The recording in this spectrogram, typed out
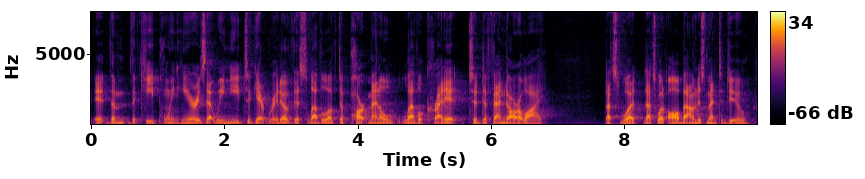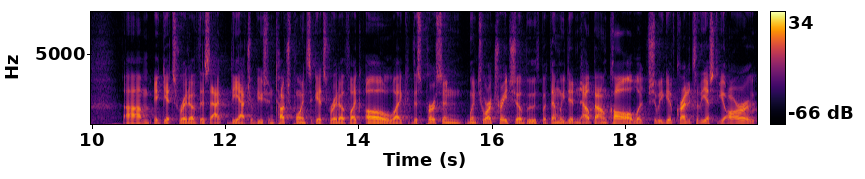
it, the the key point here is that we need to get rid of this level of departmental level credit to defend ROI. That's what that's what all bound is meant to do. Um, it gets rid of this at the attribution touch points. It gets rid of like, oh, like this person went to our trade show booth, but then we did an outbound call. What should we give credit to the SDR?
